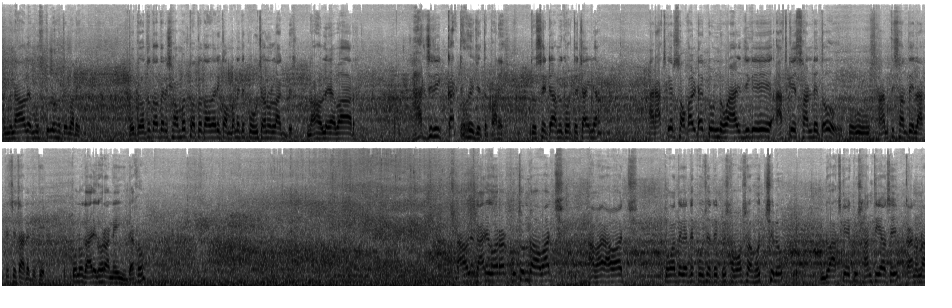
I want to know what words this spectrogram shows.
কিন্তু না হলে মুশকিলও হতে পারে। তো যত তাড়াতাড়ি সম্ভব, তত তাড়াতাড়ি কোম্পানিতে পৌঁছানো লাগবে। না হলে আবার হাজিরি কাট হয়ে যেতে পারে। তো সেটা আমি করতে চাই না। আর আজকের সকালটা একটু আজকে আজকে সানডে তো তো শান্তি শান্তি লাগতেছে চারিদিকে। কোনো গাড়ি ঘোড়া নেই, দেখো। তাহলে গাড়ি ঘোড়ার প্রচণ্ড আওয়াজ, আমার আওয়াজ, তোমাদের কাছে পৌঁছাতে একটু সমস্যা হচ্ছিল। কিন্তু আজকে একটু শান্তি আছে, কেননা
